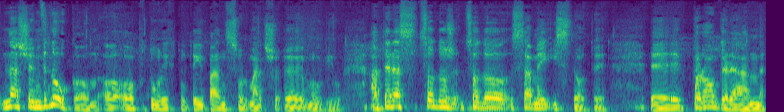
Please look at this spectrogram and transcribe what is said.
naszym wnukom, o, o których tutaj pan Surmacz e, mówił. A teraz co do, co do samej istoty. E, program, e,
